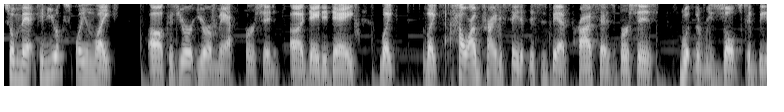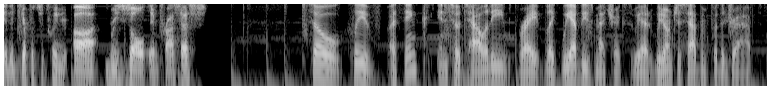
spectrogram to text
So, Matt, can you explain, like, uh, because you're you're a math person, uh, day to day, like like how I'm trying to say that this is bad process versus what the results could be and the difference between uh result and process? So, Cleve, I think in totality, right? Like we have these metrics. We have, we don't just have them for the draft.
